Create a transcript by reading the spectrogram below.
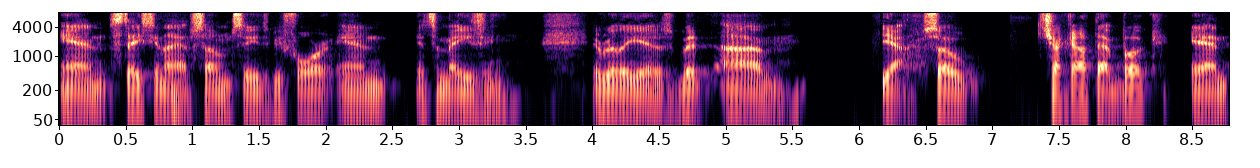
And Stacy and I have sown seeds before, and it's amazing. It really is. But um, yeah, so check out that book and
